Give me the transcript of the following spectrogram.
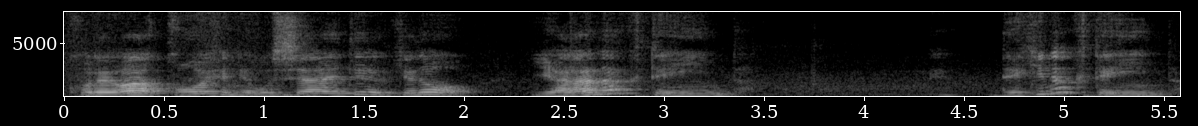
これはこういうふうに教えられてるけどやらなくていいんだ。できなくていいんだ。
